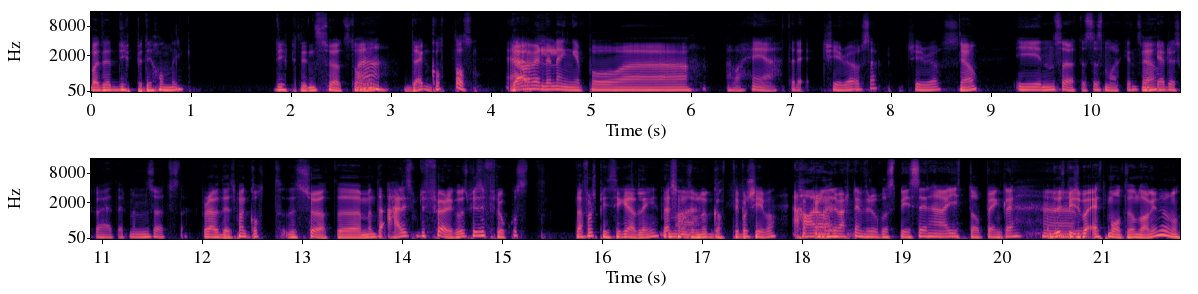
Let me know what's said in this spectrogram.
bare det er dyppet i honning. Dyppet i den søteste honning. ja. Det er godt, altså. Jeg var veldig lenge på uh, Hva heter det? Cheerios, ja. Cheerios. Ja. I den søteste smaken, som Ja. jeg ikke helt husker hva heter. Men den søteste. For det er jo det som er godt. Det søte Men det er liksom, du føler ikke at du spiser frokost. Derfor spiser ikke jeg det lenger. Det er sånn som Nugatti på skiva. Jeg har aldri vært en frokostspiser. Jeg har gitt opp, egentlig. Du spiser bare ett måltid om dagen, du nå.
